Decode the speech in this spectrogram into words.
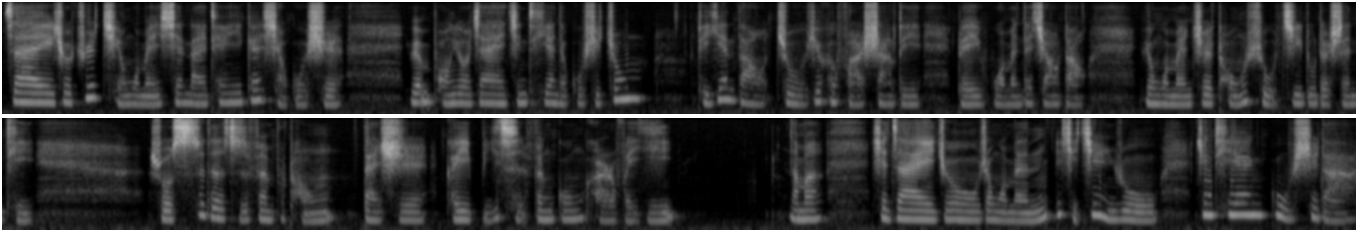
在这之前，我们先来听一个小故事。愿朋友在今天的故事中体验到主耶和华上帝对我们的教导。愿我们这同属基督的身体。所施的职分不同，但是可以彼此分工而为一。那么，现在就让我们一起进入今天故事的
